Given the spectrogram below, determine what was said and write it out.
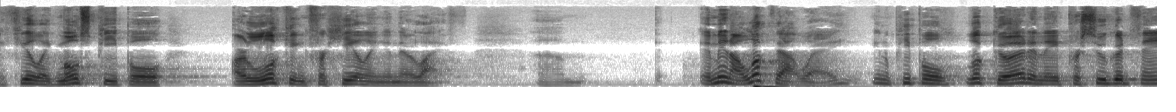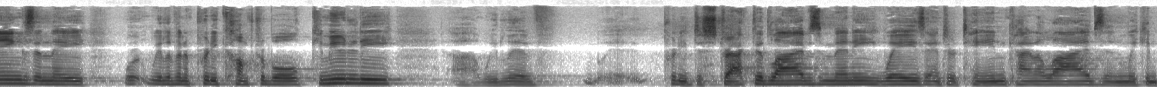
I feel like most people are looking for healing in their life. It may not look that way. You know, people look good and they pursue good things, and they we live in a pretty comfortable community. Uh, we live pretty distracted lives in many ways, entertained kind of lives, and we can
